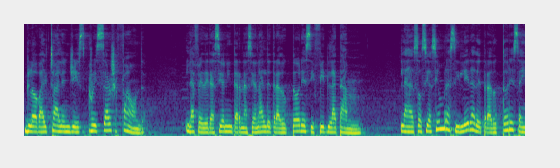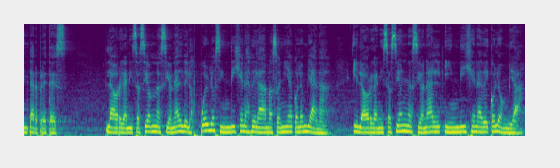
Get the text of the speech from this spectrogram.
Global Challenges Research Fund, la Federación Internacional de Traductores y FIT Latam, la Asociación Brasilera de Traductores e Intérpretes, la Organización Nacional de los Pueblos Indígenas de la Amazonía Colombiana, y la Organización Nacional Indígena de Colombia.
